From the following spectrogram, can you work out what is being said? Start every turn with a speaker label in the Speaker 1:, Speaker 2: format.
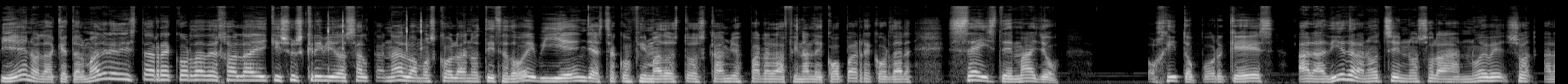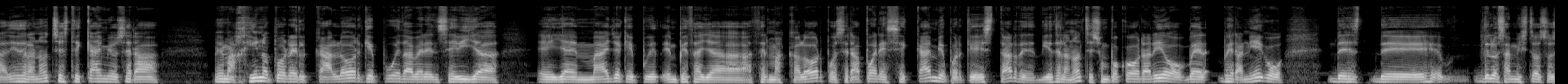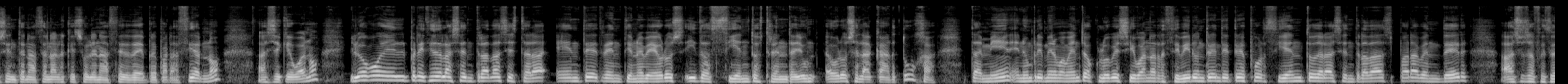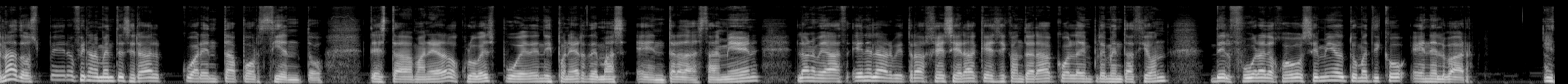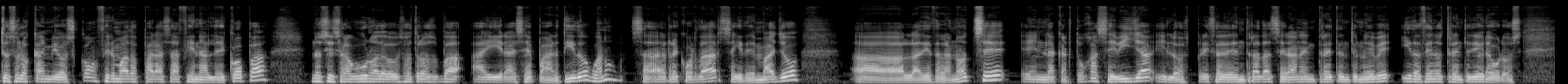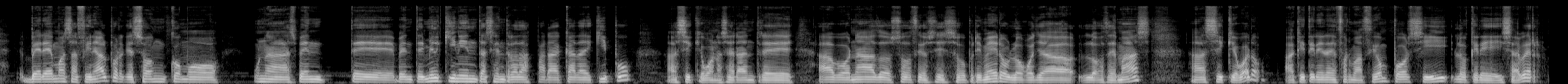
Speaker 1: Bien, hola, ¿qué tal madridista? Recordad dejar like y suscribiros al canal. Vamos con la noticia de hoy. Bien, ya está confirmado estos cambios para la final de Copa. Recordar 6 de mayo. Ojito, porque es a las 10 de la noche, no solo a las 9, son a las 10 de la noche. Este cambio será, me imagino, por el calor que pueda haber en Sevilla eh, ya en mayo, que empieza ya a hacer más calor, pues será por ese cambio, porque es tarde, 10 de la noche, es un poco horario veraniego de, de, los amistosos internacionales que suelen hacer de preparación, ¿no? Así que bueno, y luego el precio de las entradas estará entre 39 euros y 231 euros en la cartuja. También en un primer momento los clubes iban a recibir un 33% de las entradas para vender a sus aficionados, pero finalmente será el 40%. De esta manera los clubes pueden disponer de más entradas. También la novedad en el arbitraje será que se contará con la implementación del fuera de juego semiautomático en el bar. Estos son los cambios confirmados para esa final de Copa. No sé si alguno de vosotros va a ir a ese partido. Bueno, recordar, 6 de mayo a las 10 de la noche en la Cartuja Sevilla y los precios de entrada serán entre 39 y 231 euros. Veremos al final porque son como unas 20.500 entradas para cada equipo. Así que bueno, será entre abonados, socios, eso primero, luego ya los demás. Así que bueno, aquí tenéis la información por si lo queréis saber.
